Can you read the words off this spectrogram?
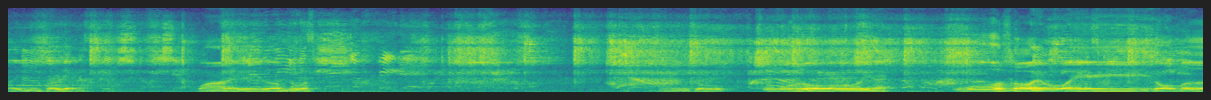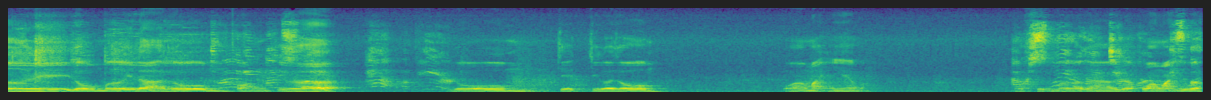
Đấy mình thấy vậy, quá này ghê gớm luôn. Ôi dồi Ôi rồi này. Ôi rồi ôi Dôm ơi Dôm ơi là dôm khoảng chưa? Dôm Chết chưa dôm? Quá mạnh anh em ạ. Thật sự mở ra bây giờ quá mạnh luôn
